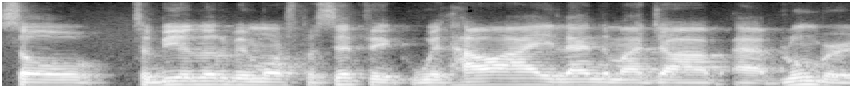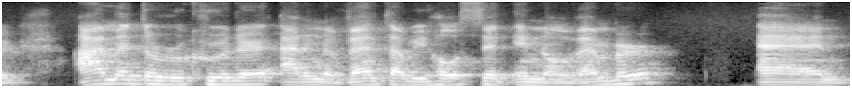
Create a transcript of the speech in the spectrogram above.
So to be a little bit more specific with how I landed my job at Bloomberg, I met the recruiter at an event that we hosted in November. And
